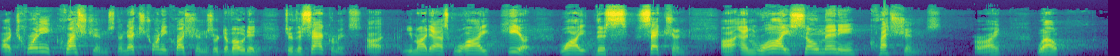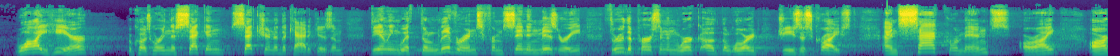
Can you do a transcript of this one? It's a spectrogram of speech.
uh, 20 questions, the next 20 questions are devoted to the sacraments. Uh, you might ask, why here? Why this section? Uh, and why so many questions? All right? Well, why here? Because we're in the second section of the Catechism dealing with deliverance from sin and misery through the person and work of the Lord Jesus Christ. And sacraments, all right, are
